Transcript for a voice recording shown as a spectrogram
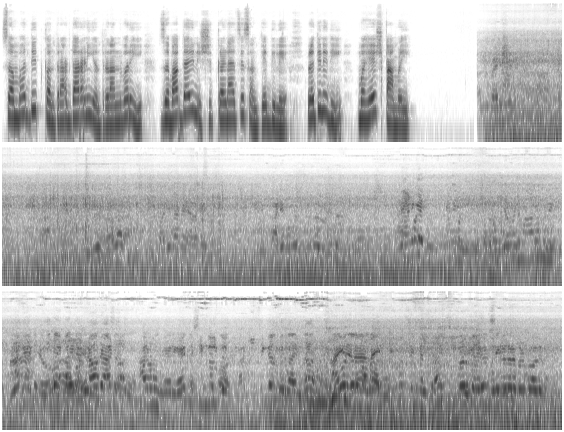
संबंधित कंत्राटदार आणि यंत्रणांवरही जबाबदारी निश्चित करण्याचे संकेत दिले प्रतिनिधी Mahesh Kambli single single single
